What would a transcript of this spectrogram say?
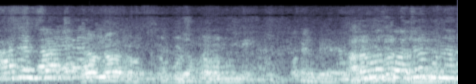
Adem zaten. Tamam ne? Ben boşuna aramam. Aramız var. Koyduruyor bunlar.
